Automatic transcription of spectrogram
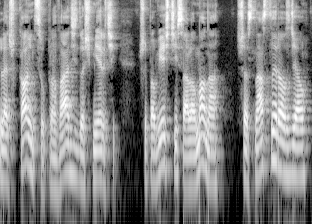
lecz w końcu prowadzi do śmierci. Przypowieści Salomona, 16 rozdział,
